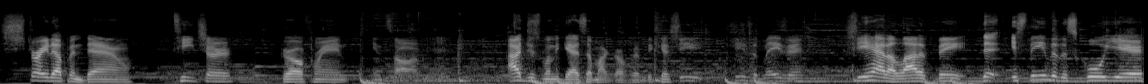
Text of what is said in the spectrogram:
straight up and down teacher, girlfriend, and Tar, man. I just want to gas up my girlfriend because she she's amazing. She had a lot of things. It's the end of the school year,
